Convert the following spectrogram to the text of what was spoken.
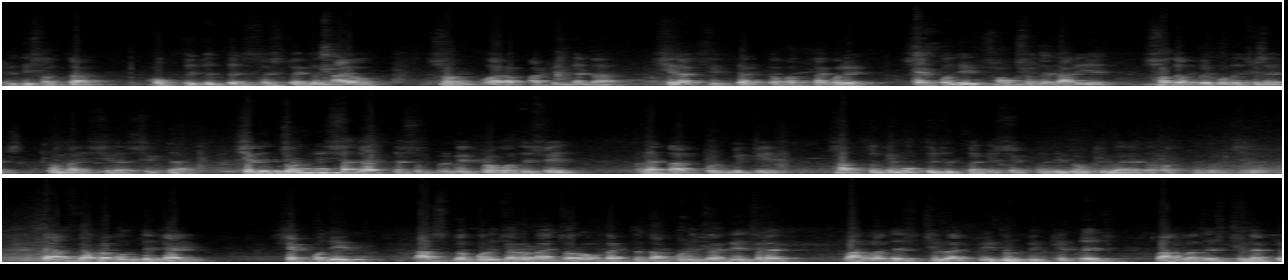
কৃতি সন্তান মুক্তিযুদ্ধের শ্রেষ্ঠ একজন নায়ক, সরকার পার্টির নেতা সিরাজ সিকদারকে হত্যা করে শেখ মুজিব সংসদে দাঁড়িয়ে সদর্বে বলেছিলেন, কোথায় সিরাজ সিকদার? সেদিন চল্লিশ হাজার দেশপ্রেমিক প্রগতিশীল নেতা কর্মীকে, ছাত্রকে মুক্তিযোদ্ধাকে শেখ মুজিব লক্ষ্মী বেড়াতে হত্যা করেছিলেন। তাই আজকে আমরা বলতে চাই, শেখ মুজিব রাষ্ট্র পরিচালনায় চরম ব্যর্থতার পরিচয় দিয়েছিলেন। বাংলাদেশ ছিল একটি দুর্ভিক্ষের দেশ, বাংলাদেশ ছিল একটি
